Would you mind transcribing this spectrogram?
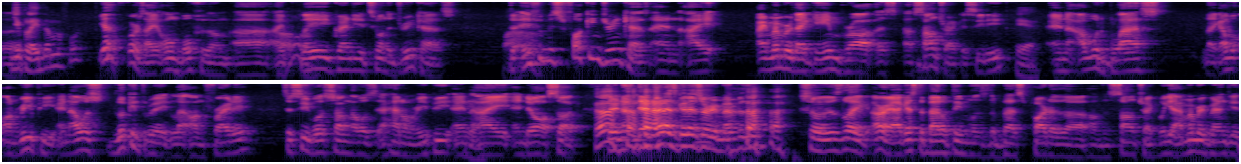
Uh, You played them before? Yeah, of course, I own both of them. Uh, I Oh. played Grandia Two on the Dreamcast, the infamous fucking Dreamcast, and I I remember that game brought a soundtrack, a CD, Yeah. and I would blast like I would, on repeat, and I was looking through it like on Friday to see what song I was I had on repeat, and Yeah. I and they all suck. They're not they're not as good as I remember them. So it was like, all right, I guess the battle theme was the best part of the of the soundtrack. But yeah, I remember Grandia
